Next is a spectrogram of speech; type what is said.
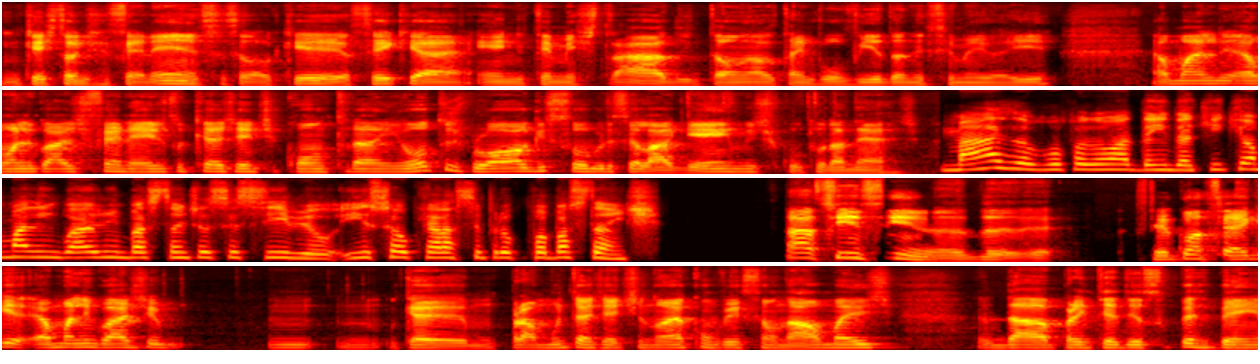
em questão de referência, sei lá o que. Eu sei que a N tem mestrado, então ela tá envolvida nesse meio aí é uma, é uma linguagem diferente do que a gente encontra em outros blogs sobre, sei lá, games, cultura nerd. Mas eu vou fazer um adendo aqui que é uma linguagem bastante acessível. Isso é o que ela se preocupa bastante. Ah, sim, sim. É, você consegue. É uma linguagem hum, hum, que é, para muita gente não é convencional, mas dá para entender super bem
